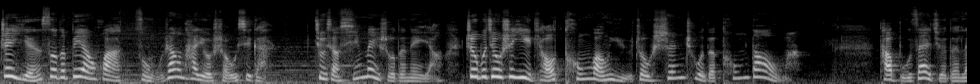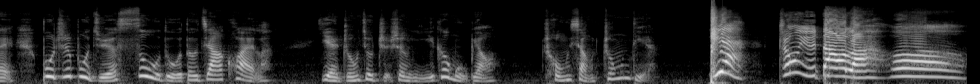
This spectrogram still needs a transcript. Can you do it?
这颜色的变化总让他有熟悉感，就像新妹说的那样，这不就是一条通往宇宙深处的通道吗？他不再觉得累，不知不觉速度都加快了。眼中就只剩一个目标，冲向终点。耶，终于到了！啊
